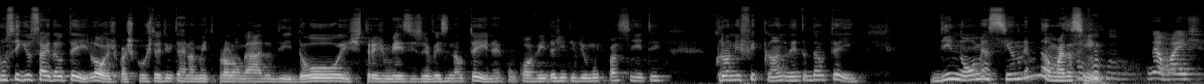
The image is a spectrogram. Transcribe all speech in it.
conseguiu sair da UTI. Lógico, as custas de um internamento prolongado de dois, três meses, às vezes, na UTI, né? Com Covid, a gente viu muito paciente cronificando dentro da UTI. De nome, assim, eu não lembro não, mas assim... Não, mas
